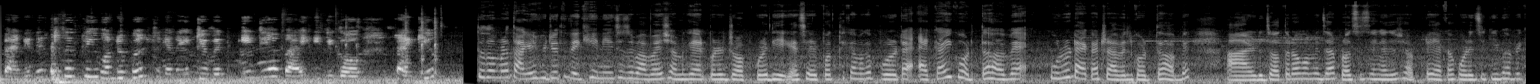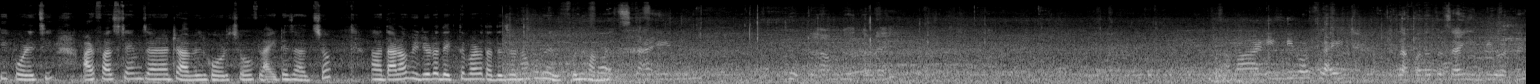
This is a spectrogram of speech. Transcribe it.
Bandit is simply wonderful to connect you with India by Indigo. Thank তো তোমরা তো আগের ভিডিওতে দেখিয়ে নিয়েছো যে বাবা এসে আমাকে এয়ারপোর্টে ড্রপ করে দিয়ে গেছে। এরপর থেকে আমাকে পুরোটা একাই করতে হবে পুরোটা একা ট্রাভেল করতে হবে। আর যত রকমের যা প্রসেসিং আছে সবটাই একা করেছি কীভাবে কি করেছি। আর ফার্স্ট টাইম যারা ট্রাভেল করছ ফ্লাইটে যাচ্ছ তারাও ভিডিওটা দেখতে পারো তাদের জন্য খুব হেল্পফুল হবে। আমার ইন্ডিগোর ফ্লাইট আপাতত যাই ইন্ডিগোতে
